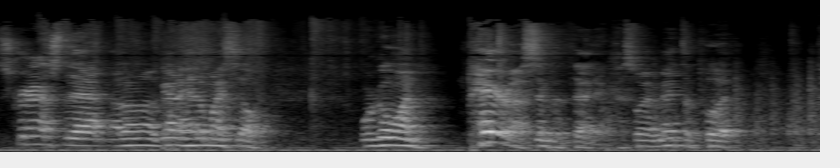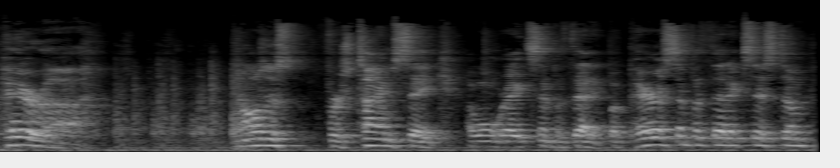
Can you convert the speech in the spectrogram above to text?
Scratch that. I don't know. I got ahead of myself. We're going parasympathetic. So I meant to put para. And I'll just, for time's sake, I won't write sympathetic, but parasympathetic system.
